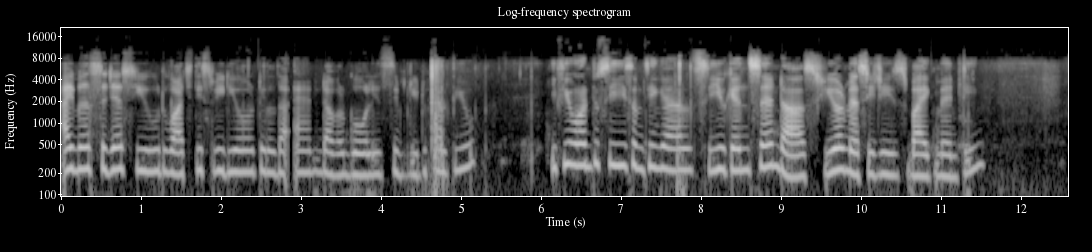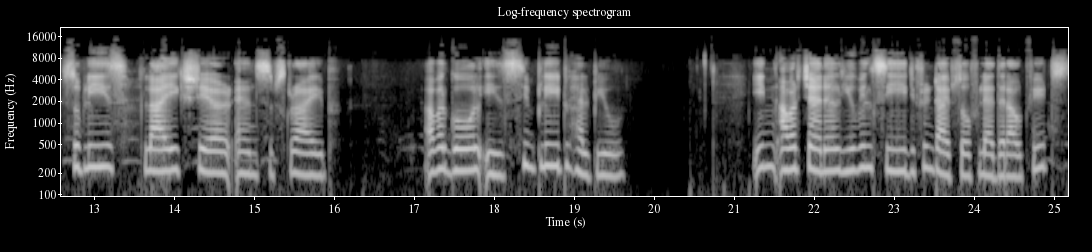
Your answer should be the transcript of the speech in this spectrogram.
I must suggest you to watch this video till the end. Our goal is simply to help you. If you want to see something else, you can send us your messages by commenting. So please like, share, and subscribe. Our goal is simply to help you. In our channel, you will see different types of leather outfits.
